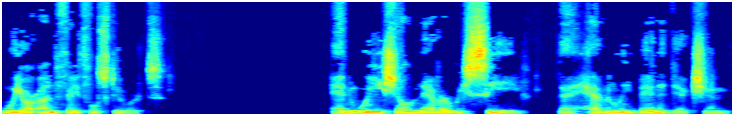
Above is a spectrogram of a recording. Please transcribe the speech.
we are unfaithful stewards and we shall never receive the heavenly benediction.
